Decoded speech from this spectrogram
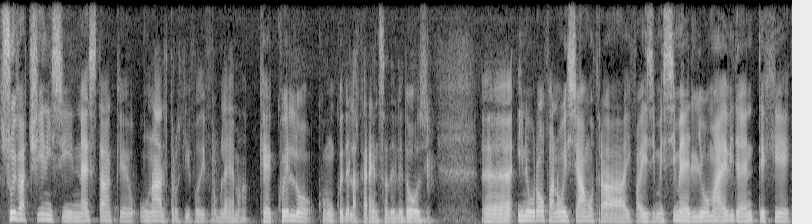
Sui vaccini si innesta anche un altro tipo di problema, che è quello comunque della carenza delle dosi. Eh, in Europa noi siamo tra i paesi messi meglio, ma è evidente che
